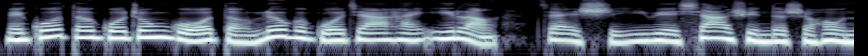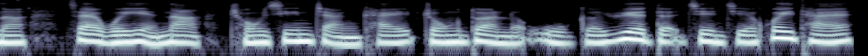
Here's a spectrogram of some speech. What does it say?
美国、德国、中国等六个国家和伊朗在十一月下旬的时候呢，在维也纳重新展开中断了五个月的间接会谈，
